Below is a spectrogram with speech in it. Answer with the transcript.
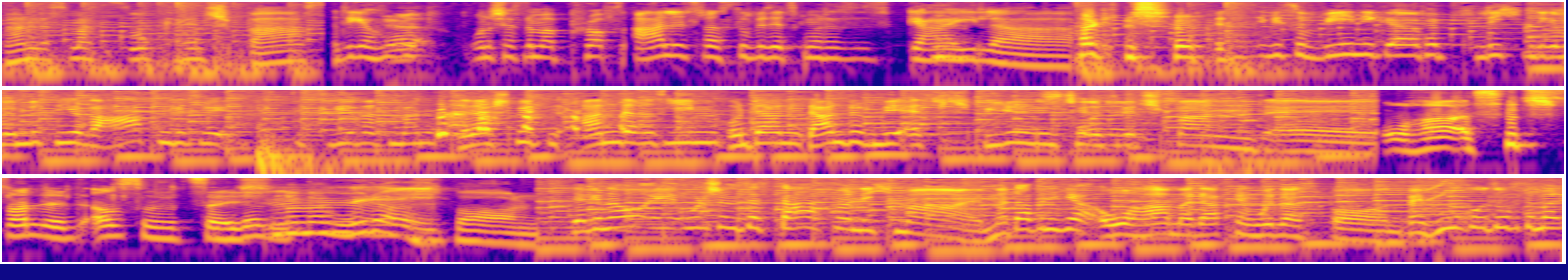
Mann, das macht so keinen Spaß. Und Digga, Hugo, Ja. ohne Scheiß nochmal Props. Alles, was du bis jetzt gemacht hast, ist geiler. Dankeschön. Es ist irgendwie so weniger verpflichtend, Digga. Wir müssen hier warten, bis wir, bis wir was machen. Danach spielt ein anderes Team und dann, dann dürfen wir erst spielen. Den Challenge wird spannend, ey. Oha, es wird spannend. Ausrufezeichen. Mann, ey. Spawn. Ja genau, ey, ohne Scheiß, das darf man nicht mal. Man darf nicht ja, oha, man darf kein Wither spawnen. Bei Hugo durfte man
